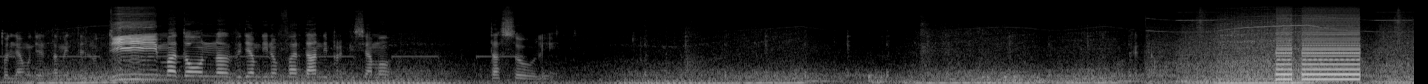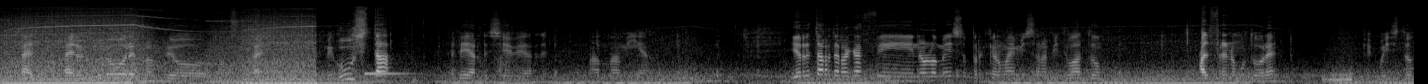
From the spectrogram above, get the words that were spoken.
togliamo direttamente l'UD. Madonna, vediamo di non fare danni perché siamo da soli. Andiamo. Bello, bello il colore, proprio bello. Mi gusta. È verde, sì, è verde. Mamma mia. Il retarder ragazzi non l'ho messo perché ormai mi sono abituato al freno motore che è questo.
